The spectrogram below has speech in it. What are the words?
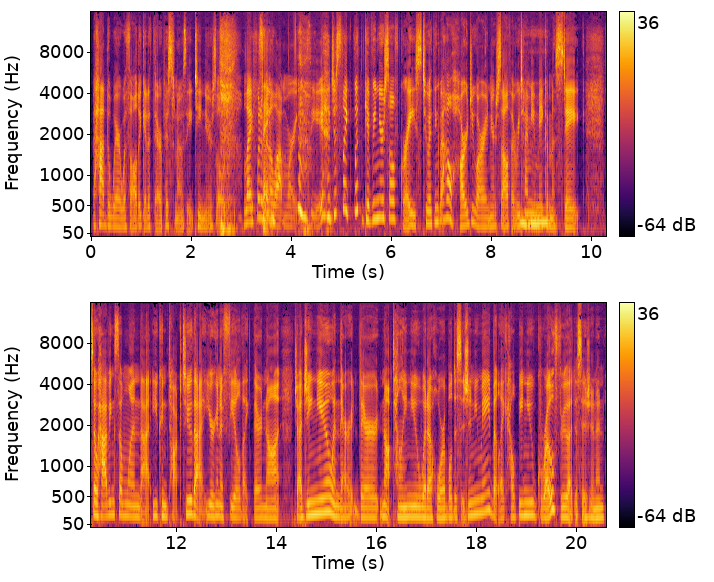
had the wherewithal to get a therapist when I was 18 years old. Life would have been a lot more easy. Just like with giving yourself grace too. I think about how hard you are in yourself every time mm-hmm. you make a mm-hmm. mistake. So having someone that you can talk to that you're going to feel like they're not judging you and they're they're not telling you what a horrible decision you made, but like helping you grow through that decision and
